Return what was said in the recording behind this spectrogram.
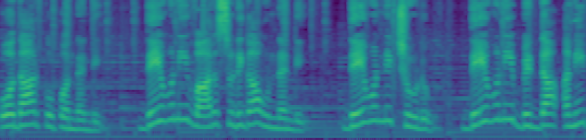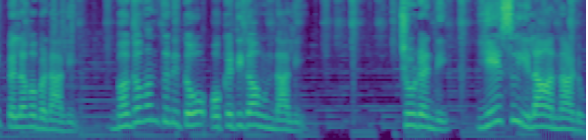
ఓదార్పు పొందండి. దేవుని వారసుడిగా ఉండండి. దేవుణ్ణి చూడు. దేవుని బిడ్డ అని పిలవబడాలి. భగవంతునితో ఒకటిగా ఉండాలి. చూడండి యేసు ఇలా అన్నాడు.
